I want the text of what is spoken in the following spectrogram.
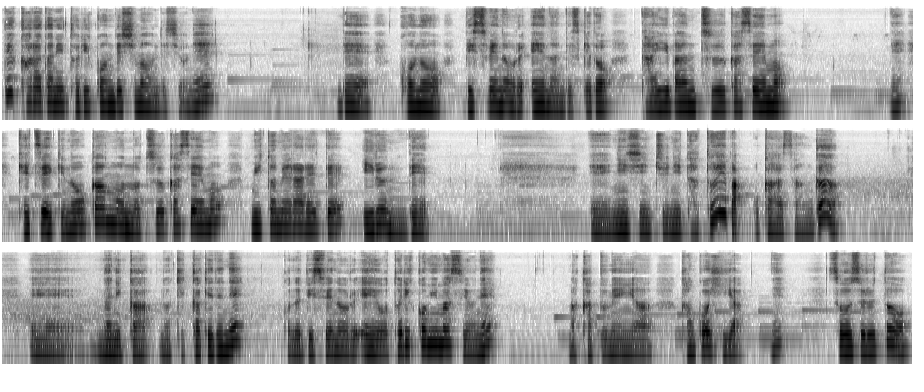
で体に取り込んでしまうんですよね。でこのビスフェノール A なんですけど胎盤通過性も、ね、血液脳関門の通過性も認められているんで、えー、妊娠中に例えばお母さんが、えー、何かのきっかけでねこのビスフェノール A を取り込みますよね。まあ、カップ麺や缶コーヒーやねそうすると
